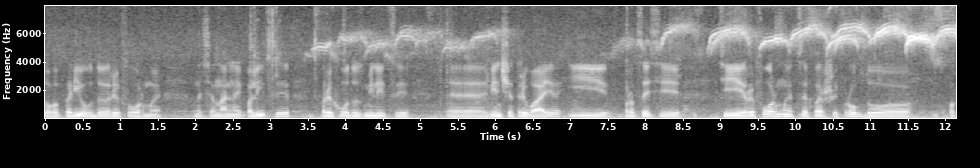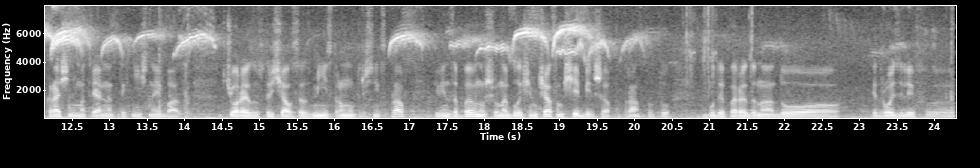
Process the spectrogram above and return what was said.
того періоду реформи національної поліції, переходу з міліції. Він ще триває, і в процесі цієї реформи це перший крок до покращення матеріально-технічної бази. Вчора я зустрічався з міністром внутрішніх справ, і він запевнив, що найближчим часом ще більше автотранспорту буде передано до підрозділів е,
